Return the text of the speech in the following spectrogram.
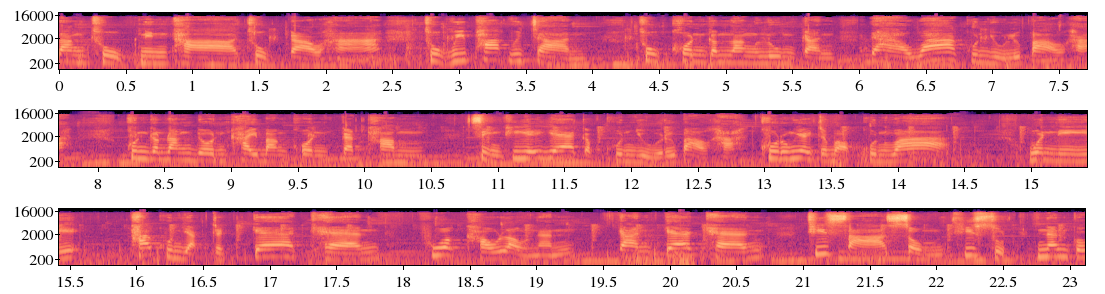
กำลังถูกนินทา ถูกกล่าวหา ถูกวิพากษ์วิจารณ์ ถูกคนกำลังลุมกัน ด่าว่าคุณอยู่หรือเปล่าคะ คุณกำลังโดนใครบางคนกระทำสิ่งที่แย่ๆกับคุณอยู่หรือเปล่าคะครูรุ้งอยากจะบอกคุณว่า วันนี้ถ้าคุณอยากจะแก้แค้นพวกเขาเหล่านั้น การแก้แค้นที่สาสมที่สุดนั่นก็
